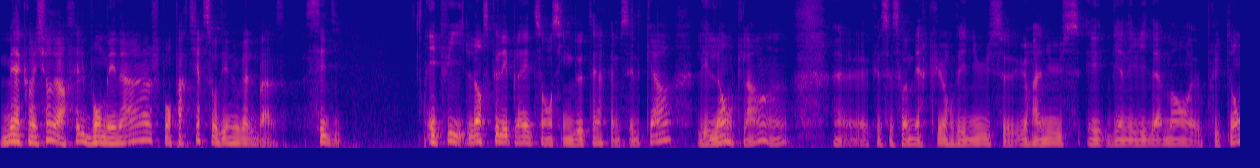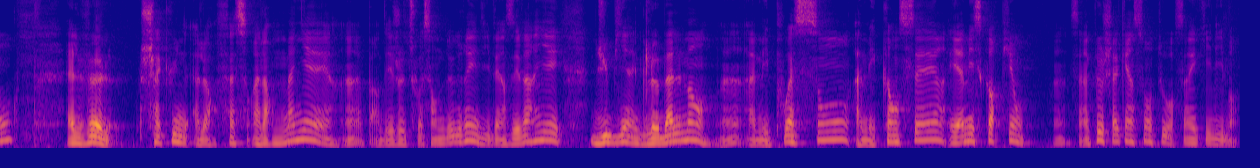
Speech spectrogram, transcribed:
mais à condition d'avoir fait le bon ménage pour partir sur des nouvelles bases. C'est dit. Et puis, lorsque les planètes sont en signe de terre, comme c'est le cas, les lentes là, hein, euh, que ce soit Mercure, Vénus, Uranus et bien évidemment euh, Pluton, elles veulent chacune à leur façon, à leur manière, hein, par des jeux de 60 degrés divers et variés, du bien globalement, hein, à mes poissons, à mes cancers et à mes scorpions. C'est un peu chacun son tour, c'est un équilibre.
